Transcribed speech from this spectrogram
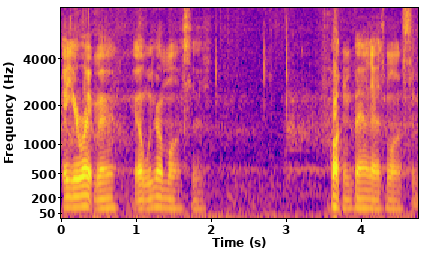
And you're right, man. Yeah, we are monsters. Fucking badass monsters.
